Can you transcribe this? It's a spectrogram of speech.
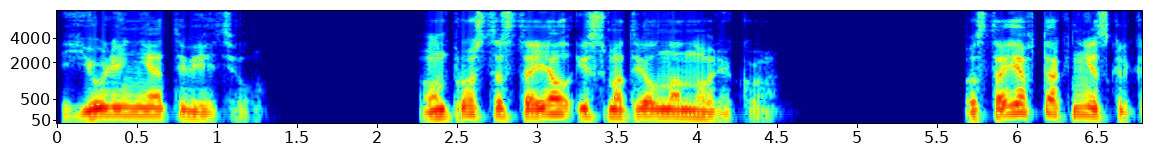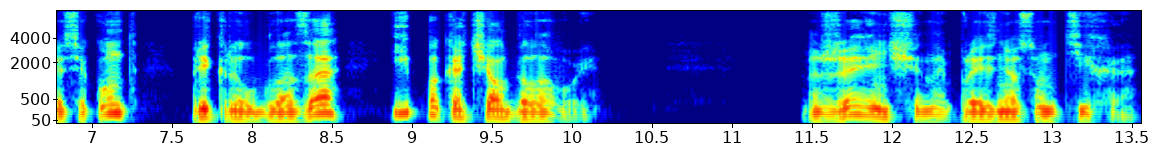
Юлий не ответил. Он просто стоял и смотрел на Норику. Постояв так несколько секунд, прикрыл глаза и покачал головой. «Женщины», — произнес он тихо,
